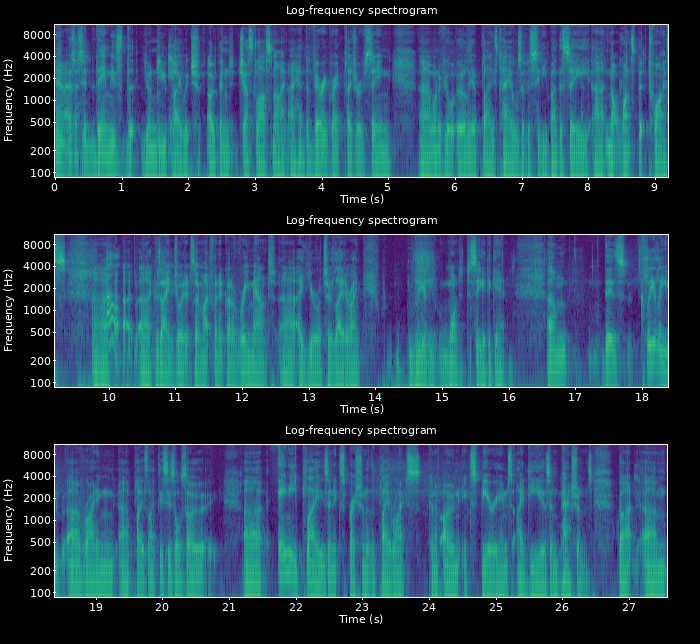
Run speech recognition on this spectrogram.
Now, as I said, Them is the, your new play, which opened just last night. I had the very great pleasure of seeing uh, one of your earlier plays, Tales of a City by the Sea, uh, not once but twice, because uh, Oh. I enjoyed it so much when it got a remount uh, a year or two later. I really wanted to see it again. Um, there's clearly uh, writing uh, plays like this is also uh, any play is an expression of the playwright's kind of own experience, ideas, and passions. But um,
